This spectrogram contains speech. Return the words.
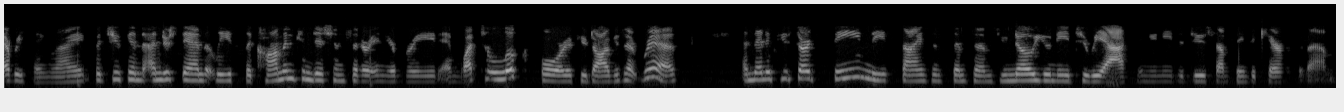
everything, right? But you can understand at least the common conditions that are in your breed and what to look for if your dog is at risk. And then if you start seeing these signs and symptoms, you know you need to react and you need to do something to care for them.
